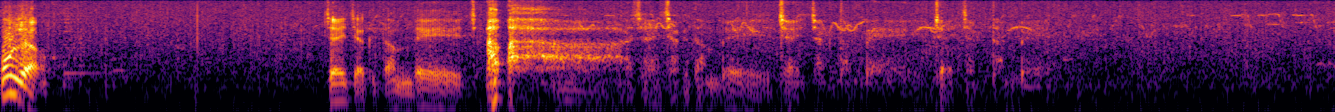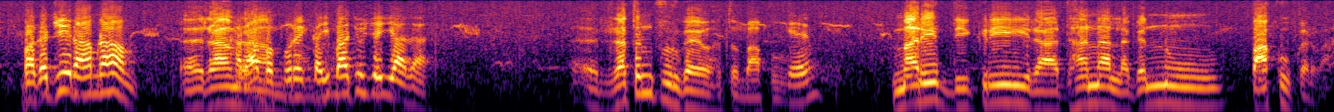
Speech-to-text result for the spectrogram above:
હું જાઉં? જય જગદંબે જય જગદંબે જય જગદંબે જય જગદંબે ભગતજી રામ રામ. રામ રામ. બપોરે કઈ બાજુ જઈ આવ્યા? રતનપુર ગયો હતો બાપુ. કેમ? મારી દીકરી રાધાના લગ્નનું પાકું કરવા.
